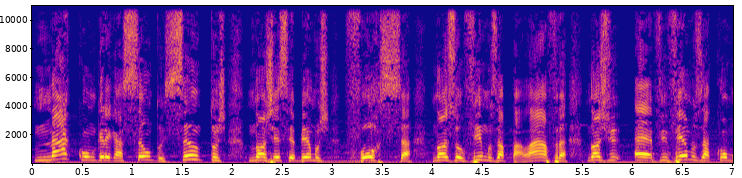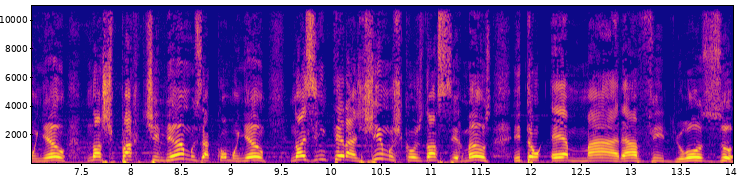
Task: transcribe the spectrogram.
na congregação dos santos, nós recebemos força, nós ouvimos a palavra, nós é, vivemos a comunhão, nós partilhamos a comunhão, nós interagimos com os nossos irmãos, então é maravilhoso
